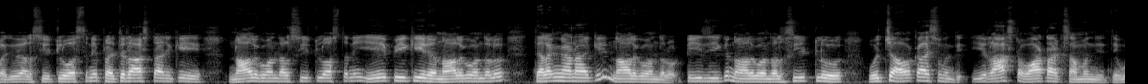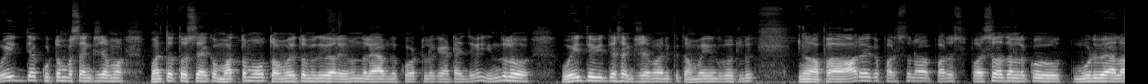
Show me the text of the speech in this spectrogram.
పదివేల సీట్లు వస్తున్నాయి. ప్రతి రాష్ట్రానికి నాలుగు వందల సీట్లు వస్తున్నాయి. ఏపీకి నాలుగు వందలు తెలంగాణకి నాలుగు వందలు టీజీకి నాలుగు వందల సీట్లు వచ్చే అవకాశం ఉంది. ఈ రాష్ట్ర వాటాకు సంబంధించి. విద్య కుటుంబ సంక్షేమ మంత్రిత్వ శాఖ మొత్తము తొంభై తొమ్మిది వేల ఎనిమిది వందల యాభై కోట్లు కేటాయించగా ఇందులో వైద్య విద్యా సంక్షేమానికి తొంభై ఎనిమిది కోట్లు ప- ఆరోగ్య పరిశోధన పరిశోధనలకు మూడు వేల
